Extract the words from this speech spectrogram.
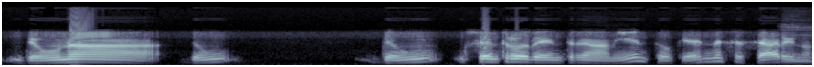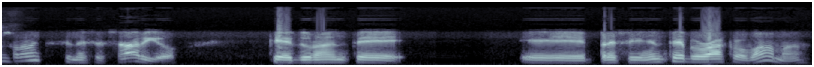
de una de un de un centro de entrenamiento que es necesario, y no solamente es necesario, que durante eh, presidente Barack Obama,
